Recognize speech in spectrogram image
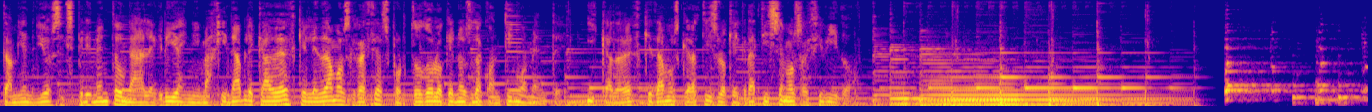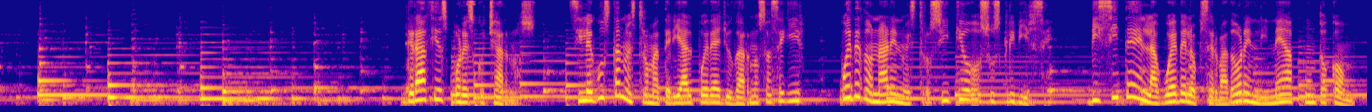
también Dios experimenta una alegría inimaginable cada vez que le damos gracias por todo lo que nos da continuamente, y cada vez que damos gratis lo que gratis hemos recibido. Gracias por escucharnos. Si le gusta nuestro material puede ayudarnos a seguir, puede donar en nuestro sitio o suscribirse. Visite en la web elobservadorenlinea.com.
